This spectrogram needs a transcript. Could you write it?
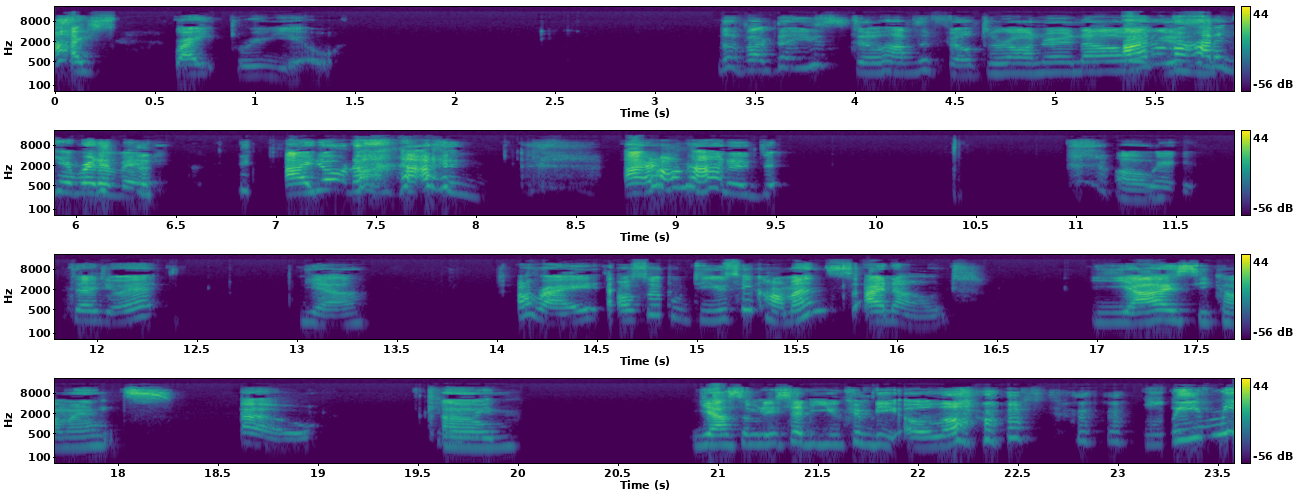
I see right through you. The fact that you still have the filter on right now. I don't know how to get rid of it. I don't know how to. I don't know how to. Do, Oh, wait, did I do it? yeah. All right. Also, do you see comments? I don't. Yeah, I see comments. Oh. Can you Oh. read- Yeah, somebody said you can be Olaf. Leave me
